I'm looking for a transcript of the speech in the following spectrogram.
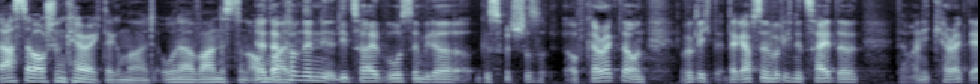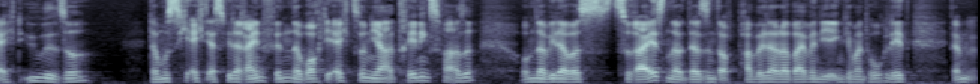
Da hast du aber auch schon Charakter gemalt oder waren das dann auch Ja, da kam dann die Zeit, wo es dann wieder geswitcht ist auf Charakter und wirklich, da gab es dann wirklich eine Zeit, da, da waren die Charakter echt übel so. Da musste ich echt erst wieder reinfinden. Da brauchte ich echt so ein Jahr Trainingsphase, um da wieder was zu reißen. Da, da sind auch ein paar Bilder dabei, wenn die irgendjemand hochlädt, dann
